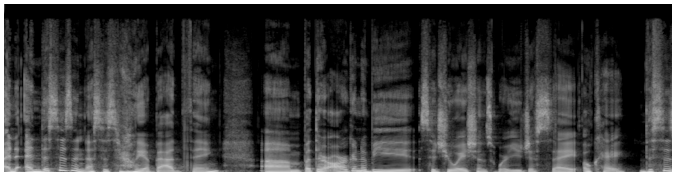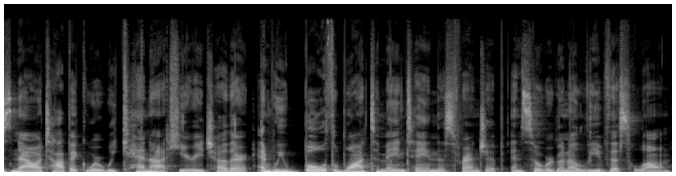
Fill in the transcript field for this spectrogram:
and and this isn't necessarily a bad thing, um, but there are going to be situations where you just say, okay, this is now a topic where we cannot hear each other, and we both want to maintain this friendship, and so we're going to leave this alone.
